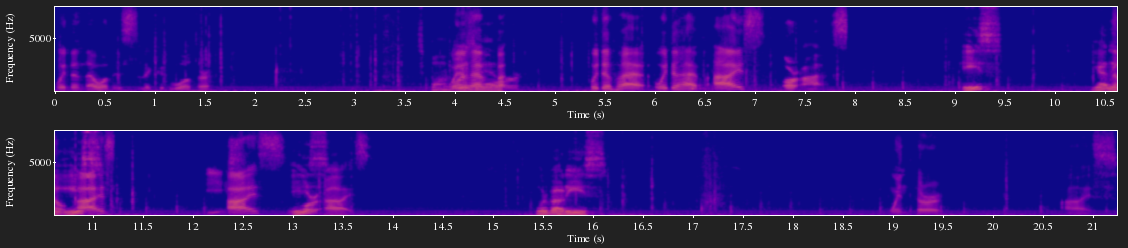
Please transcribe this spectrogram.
we don't know what is liquid water. It's bonkers, We have man. ba- We do have, we do have ice or ice. East? You got any No, east? ice, East? ice, or East? ice. What about east? Winter, ice.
